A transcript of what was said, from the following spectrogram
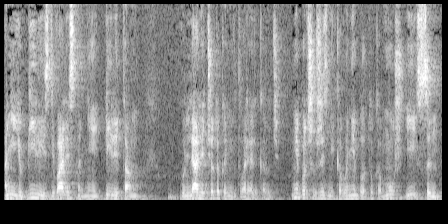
Они ее били, издевались над ней, пили там, гуляли, что только не вытворяли, короче. Мне больше в жизни никого не было, только муж и сын.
